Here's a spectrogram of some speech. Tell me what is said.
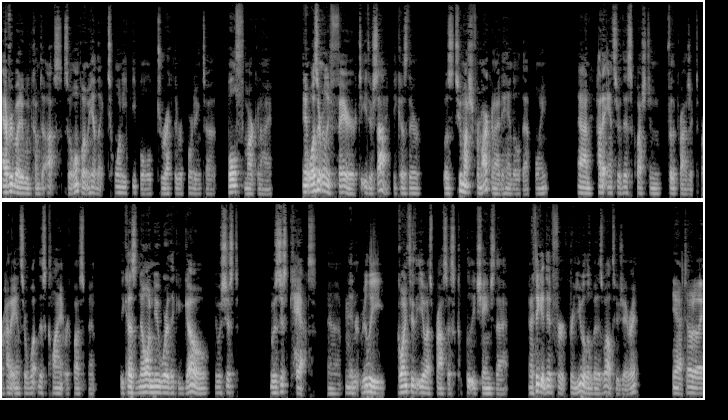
everybody would come to us so at one point we had like 20 people directly reporting to both mark and i and it wasn't really fair to either side because there was too much for mark and i to handle at that point on how to answer this question for the project or how to answer what this client request meant because no one knew where they could go it was just it was just chaos uh, mm-hmm. and really going through the EOS process completely changed that. And I think it did for, for you a little bit as well, too, Jay, right? Yeah, totally.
